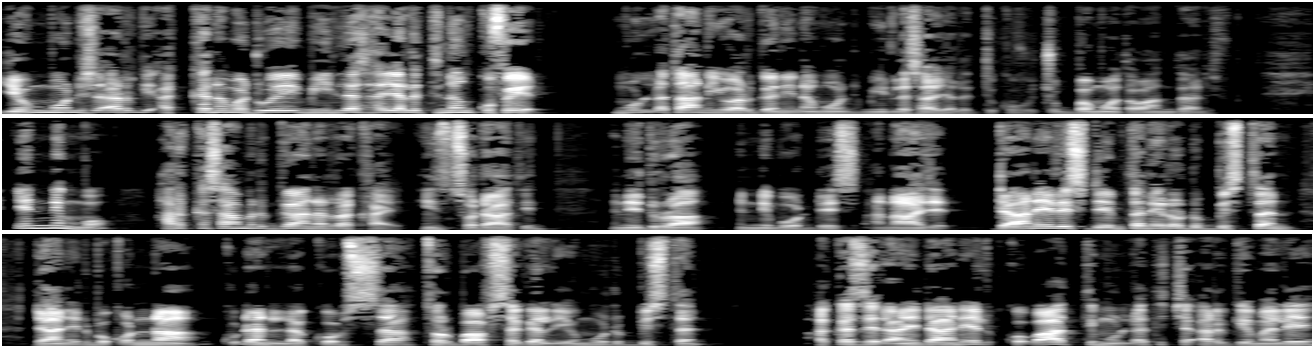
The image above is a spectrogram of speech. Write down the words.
Yommuun isa arge akka nama du'ee miila isaa jalatti nan kufeedha. Mul'ataan yoo arganii namoonni miila isaa jalatti kufu cubbamoota waan ta'aniif. Inni immoo harka isaa mirgaan irra kaa'e hin sodaatin inni duraa inni booddees anaa jedhe. Daaneelis deemtanii yeroo dubbistan Daaneel boqonnaa kudhan lakkoofsa torbaaf sagal yommuu dubbistan akkas jedha ani Daaneel kophaatti mul'aticha arge malee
